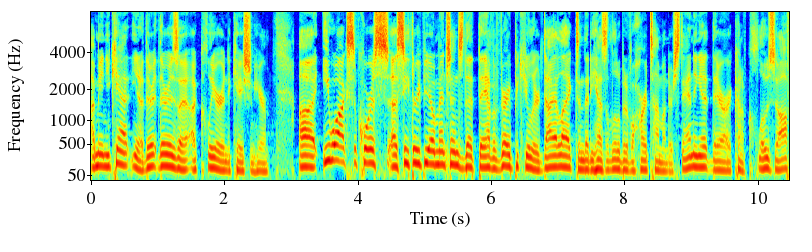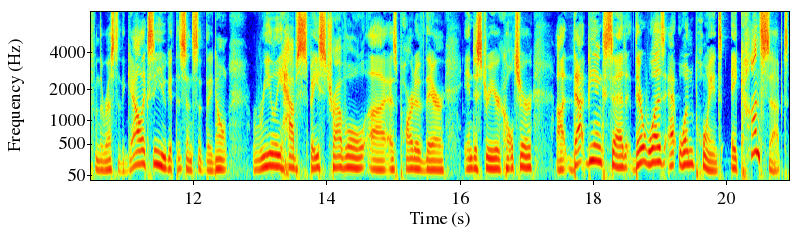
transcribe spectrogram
I mean, you can't, you know, there there is a, a clear indication here. Uh, Ewoks, of course, uh, C3PO mentions that they have a very peculiar dialect and that he has a little bit of a hard time understanding it. They are kind of closed off from the rest of the galaxy. You get the sense that they don't really have space travel uh, as part of their industry or culture. Uh, that being said, there was at one point a concept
